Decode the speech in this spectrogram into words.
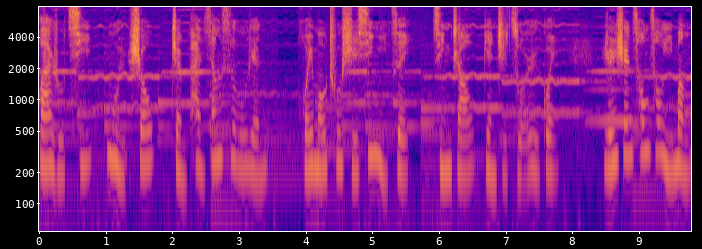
花如期，暮雨收，枕畔相思无人。回眸初时心已醉，今朝便知昨日贵。人生匆匆一梦，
